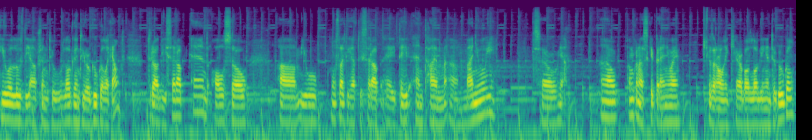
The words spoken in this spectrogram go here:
you will lose the option to log into your Google account throughout the setup, and also um, you will most likely have to set up a date and time uh, manually. So yeah, now I'm gonna skip it anyway because I don't really care about logging into Google.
